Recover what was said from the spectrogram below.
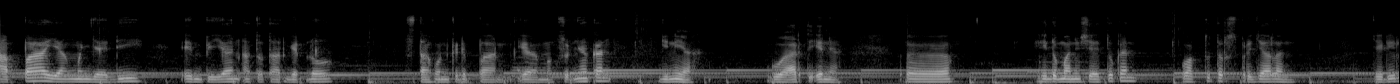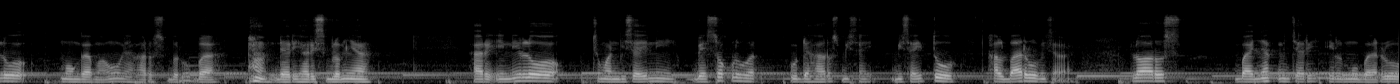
apa yang menjadi impian atau target lo setahun ke depan? Ya maksudnya kan gini ya gue artiin ya uh, hidup manusia itu kan waktu terus berjalan. Jadi lo mau nggak mau ya harus berubah dari hari sebelumnya. Hari ini lo cuman bisa ini besok lo udah harus bisa bisa itu hal baru misalnya. Lo harus banyak mencari ilmu baru.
